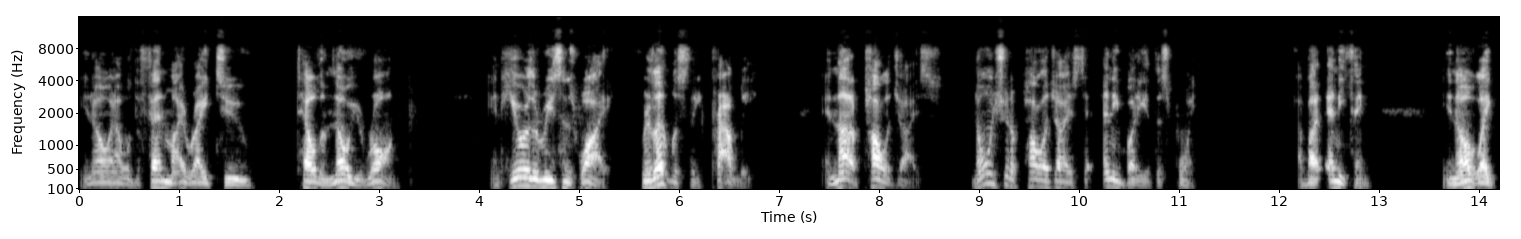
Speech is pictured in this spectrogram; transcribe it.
You know, and I will defend my right to tell them, no, you're wrong. And here are the reasons why. Relentlessly, proudly, and not apologize. No one should apologize to anybody at this point about anything. You know, like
